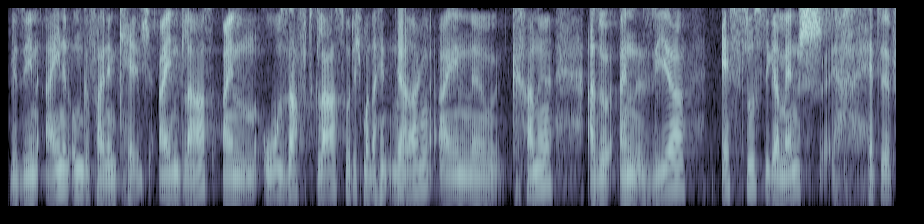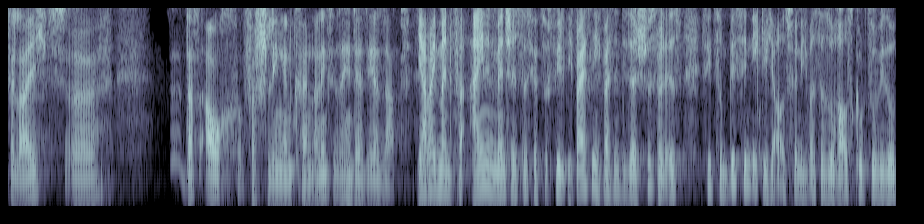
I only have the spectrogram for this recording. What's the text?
Wir sehen einen umgefallenen Kelch, ein Glas, ein O-Saftglas, würde ich mal da hinten Ja. sagen, eine Kanne. Also ein sehr esslustiger Mensch hätte vielleicht... Äh, das auch verschlingen können. Allerdings ist er hinterher sehr satt. Ja, aber ich meine, für einen Menschen ist das ja zu viel. Ich weiß nicht, was in dieser Schüssel ist. Sieht so ein bisschen eklig aus, finde ich, was da so rausguckt, so wie so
